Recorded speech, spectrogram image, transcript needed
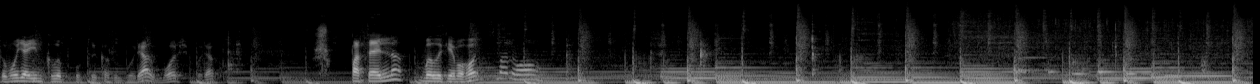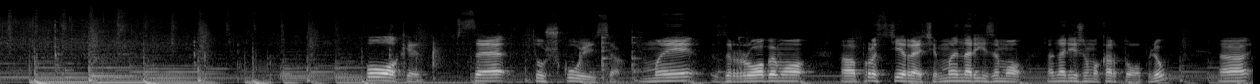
Тому я інколи плутаю, кажу буряк, борщ, буряк. Ш- Пательня, великий вогонь, смажимо. Поки все тушкується, ми зробимо е, прості речі. Ми наріжемо, наріжемо картоплю е,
